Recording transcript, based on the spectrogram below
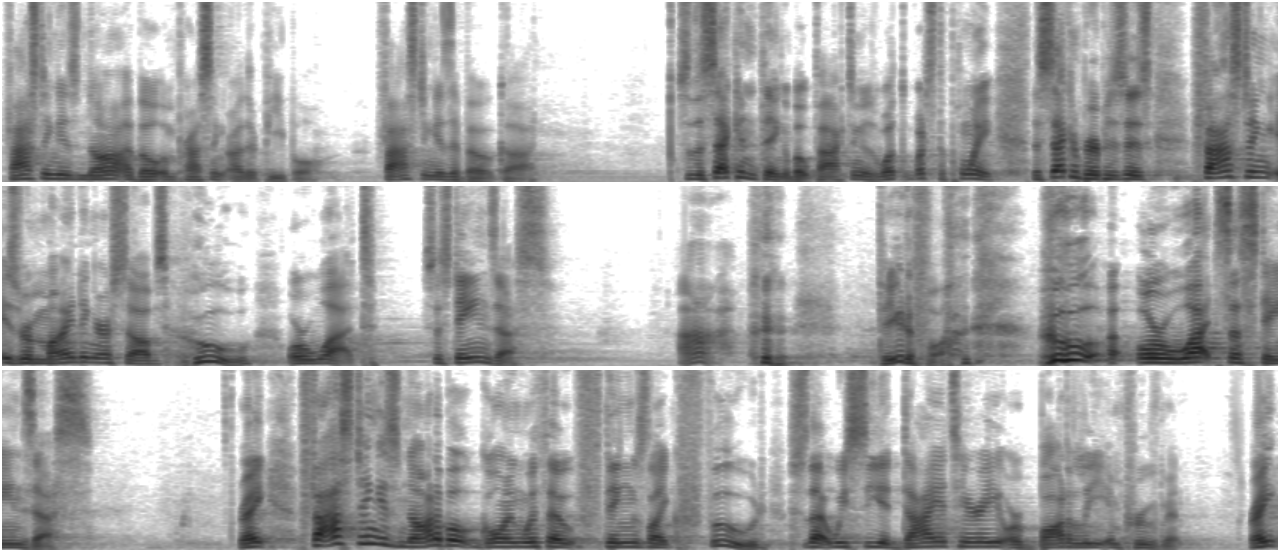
Fasting is not about impressing other people. Fasting is about God. So, the second thing about fasting is what, what's the point? The second purpose is fasting is reminding ourselves who or what sustains us. Ah, beautiful. who or what sustains us. Right? Fasting is not about going without things like food so that we see a dietary or bodily improvement. Right?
